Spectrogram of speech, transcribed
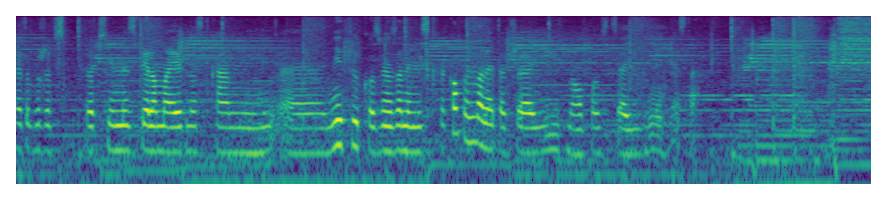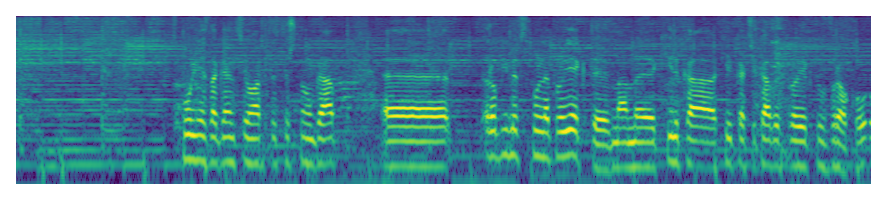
Dlatego, że współpracujemy z wieloma jednostkami e, nie tylko związanymi z Krakowem, ale także i w Małopolsce i w innych miastach. Wspólnie z Agencją Artystyczną GAP e, robimy wspólne projekty. Mamy kilka, kilka ciekawych projektów w roku.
